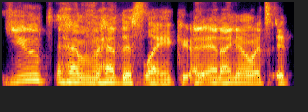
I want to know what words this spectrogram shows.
you have had this like and i know it's it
